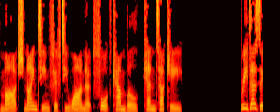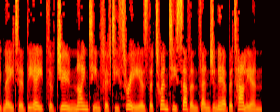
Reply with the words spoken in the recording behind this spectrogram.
March 1951 at Fort Campbell, Kentucky. Redesignated 8 June 1953 as the 27th Engineer Battalion,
